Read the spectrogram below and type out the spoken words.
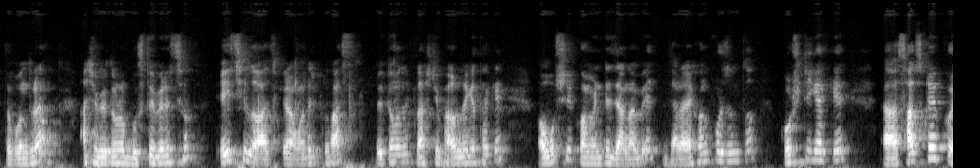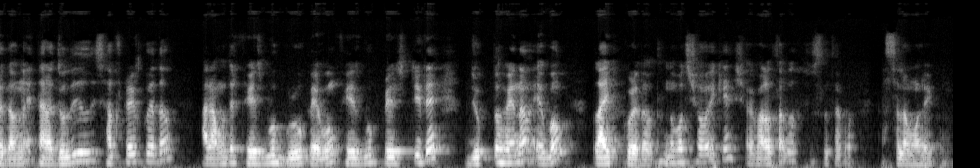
তো বন্ধুরা আশা করি তোমরা বুঝতে পেরেছ। এই ছিল আজকের আমাদের ক্লাস যদি তোমাদের ক্লাসটি ভালো লেগে থাকে, অবশ্যই কমেন্টে জানাবে। যারা এখন পর্যন্ত কোষ্টিকাকে সাবস্ক্রাইব করে দাও নাই, তারা জলদি জলদি সাবস্ক্রাইব করে দাও। আর আমাদের ফেসবুক গ্রুপ এবং ফেসবুক পেজটিতে যুক্ত হয়ে নাও এবং লাইক করে দাও। ধন্যবাদ সবাইকে। সবাই ভালো থাকো, সুস্থ থাকো। আসসালামু আলাইকুম।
